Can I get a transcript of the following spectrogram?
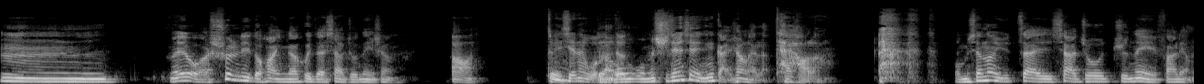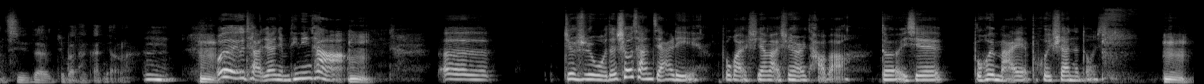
嗯，没有啊，顺利的话应该会在下周内上。哦，对，现在我们的、我我们时间线已经赶上来了，太好了。我们相当于在下周之内发两期，再就把它干掉了。嗯嗯我有一个挑战，你们听听看啊。嗯呃，就是我的收藏夹里，不管是亚马逊还是淘宝，都有一些不会买也不会删的东西。嗯，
